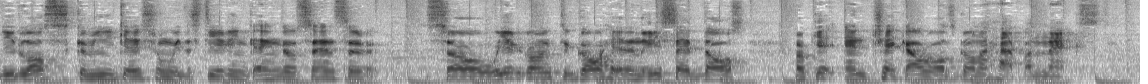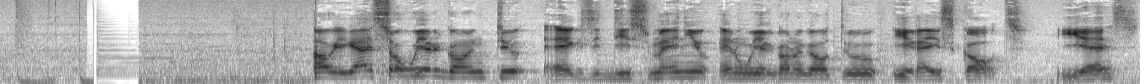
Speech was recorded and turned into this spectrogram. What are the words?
it lost communication with the steering angle sensor. So we're going to go ahead and reset those, okay, and check out what's gonna happen next. Okay guys, so we are going to exit this menu and we are gonna go to erase codes. Yes.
